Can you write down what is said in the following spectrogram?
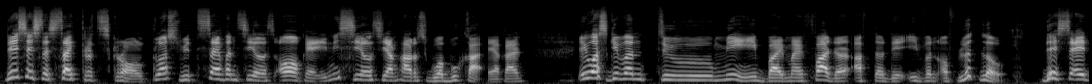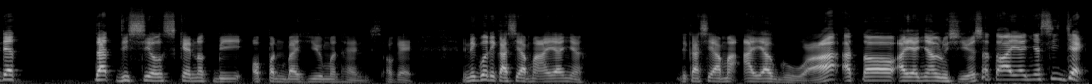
This is the sacred scroll, closed with seven seals. Oh, Oke, okay. ini seals yang harus gua buka, ya kan? It was given to me by my father after the event of Ludlow. They say that that these seals cannot be opened by human hands. Oke, okay. ini gue dikasih sama ayahnya dikasih sama ayah gua atau ayahnya Lucius atau ayahnya si Jack.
